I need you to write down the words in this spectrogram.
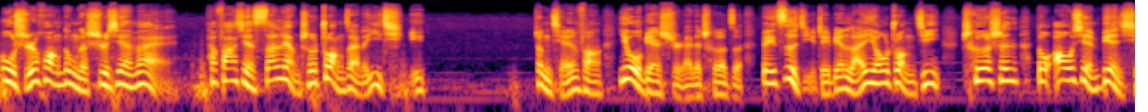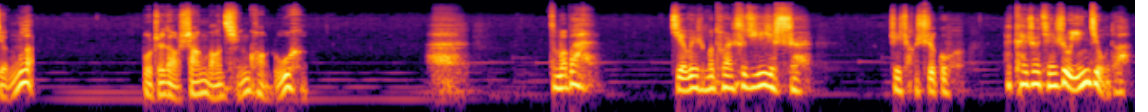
不时晃动的视线外，他发现三辆车撞在了一起。正前方右边驶来的车子被自己这边拦腰撞击，车身都凹陷变形了。不知道伤亡情况如何？怎么办？姐为什么突然失去意识？这场事故还开车前是有饮酒的。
